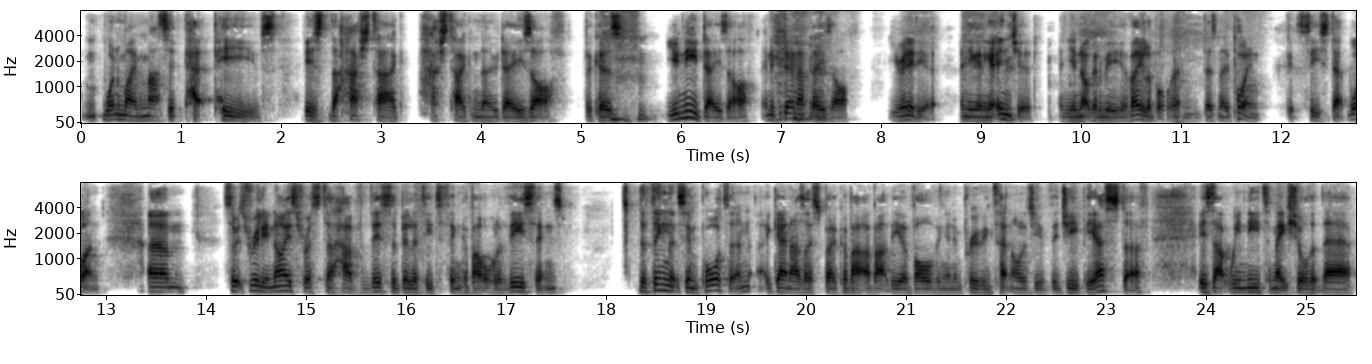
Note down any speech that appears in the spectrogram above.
one of my massive pet peeves is the hashtag hashtag no days off because you need days off, and if you don't have days off, you're an idiot and you're going to get injured and you're not going to be available, and there's no point. See step one. Um, So it's really nice for us to have this ability to think about all of these things. The thing that's important, again, as I spoke about, about the evolving and improving technology of the GPS stuff, is that we need to make sure that they're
